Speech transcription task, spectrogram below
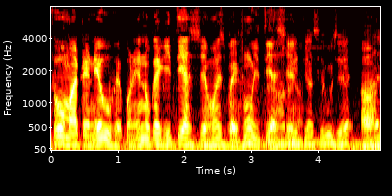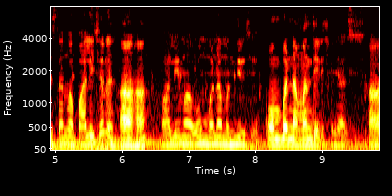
શો માટે ને એવું છે પણ એનો કંઈક ઇતિહાસ છે મહેશભાઈ શું ઇતિહાસ છે ઇતિહાસ એવું છે. રાજસ્થાનમાં પાલી છે ને હા હા. પાલીમાં ઓમ બના મંદિર છે. ઓમ બના મંદિર છે. યસ હા.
